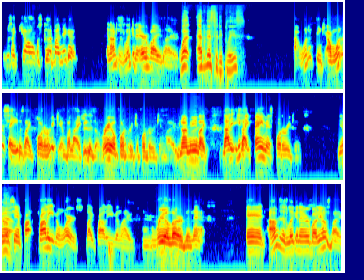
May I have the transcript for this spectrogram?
It was like, yo, what's good, my nigga? And I'm just looking at everybody like, What ethnicity, please? I want to think, I want to say he was like Puerto Rican, but like he was a real Puerto Rican, Puerto Rican, like you know what I mean? Like not he like famous Puerto Rican. You know what I'm saying? Pro- probably even worse, like probably even like realer than that. And I'm just looking at everybody else like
